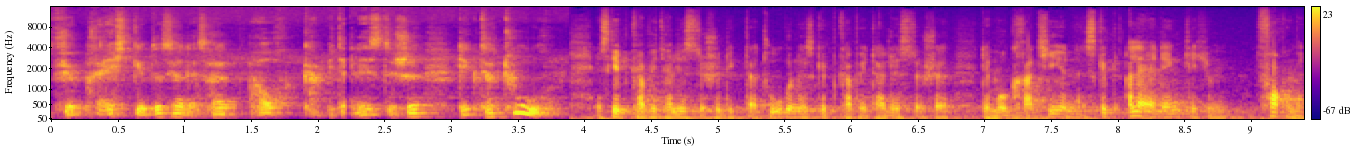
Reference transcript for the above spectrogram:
Für Brecht gibt es ja deshalb auch kapitalistische Diktaturen. Es gibt kapitalistische Diktaturen, es gibt kapitalistische Demokratien, es gibt alle erdenklichen Formen.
